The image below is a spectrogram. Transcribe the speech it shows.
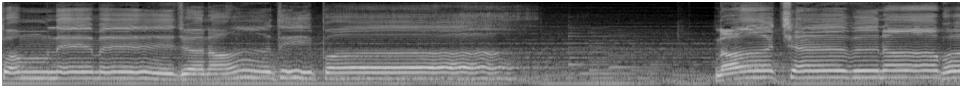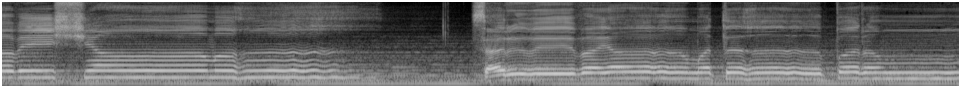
त्वं नेमे जनाधिपा। न चैव न भविष्यामः। सर्वे वयामतः परम्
